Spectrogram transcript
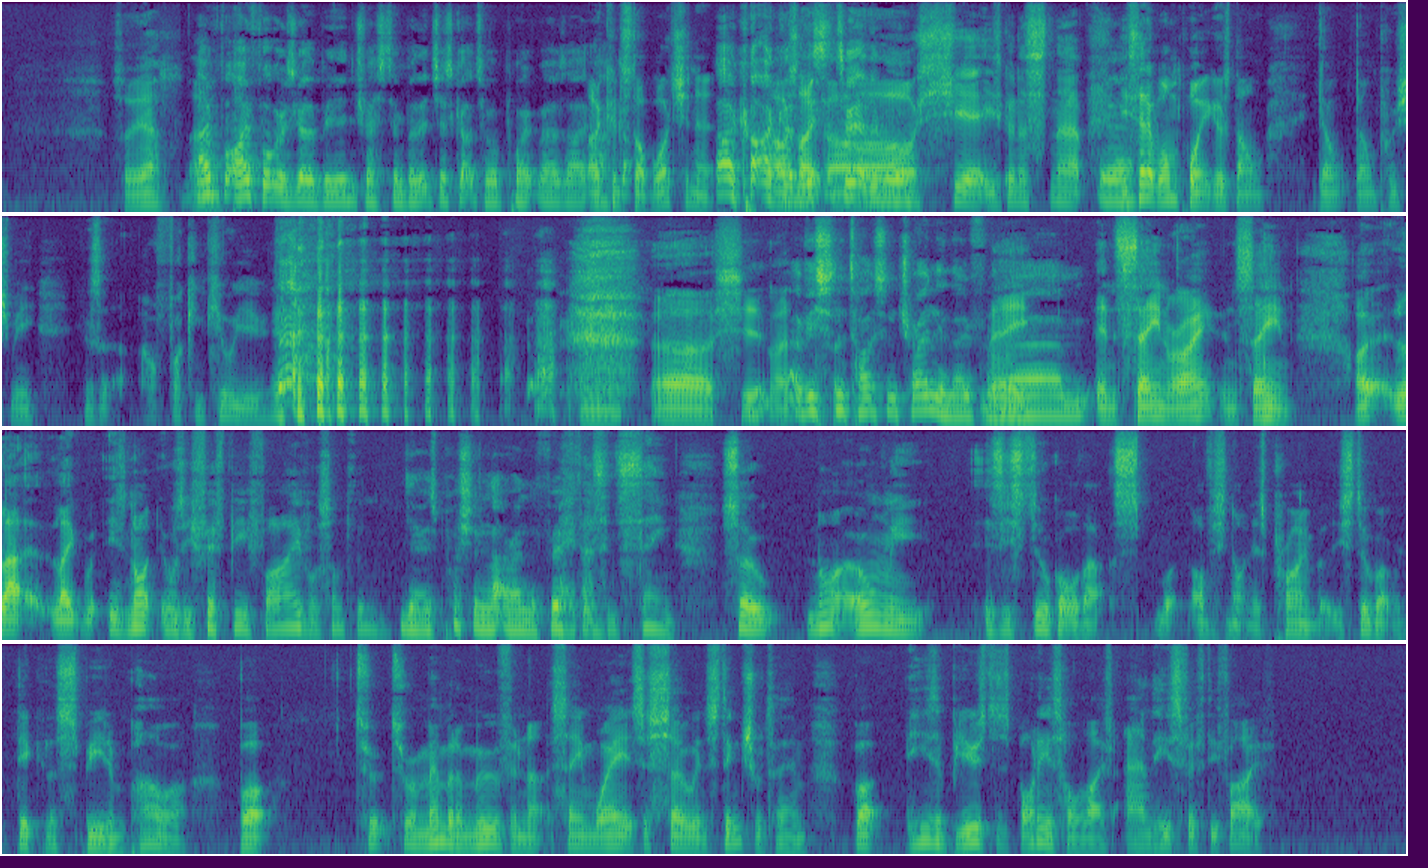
So yeah, I, um, thought, I thought it was going to be interesting, but it just got to a point where I was like, I couldn't stop watching it. I, can't, I, I was couldn't like, listen to it oh shit, he's gonna snap. Yeah. He said at one point, he goes, "Don't, don't, don't push me." He goes, "I'll fucking kill you." oh shit, man! Have you seen Tyson training though? For Mate. um, Insane, right? Insane. I, la, like, he's not. Was he fifty-five or something? yeah, he's pushing end of Mate, fifty. that's insane. So not only is he still got all that, obviously not in his prime, but he's still got ridiculous speed and power. But to to remember to move in that same way, it's just so instinctual to him. But he's abused his body his whole life, and he's fifty five.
